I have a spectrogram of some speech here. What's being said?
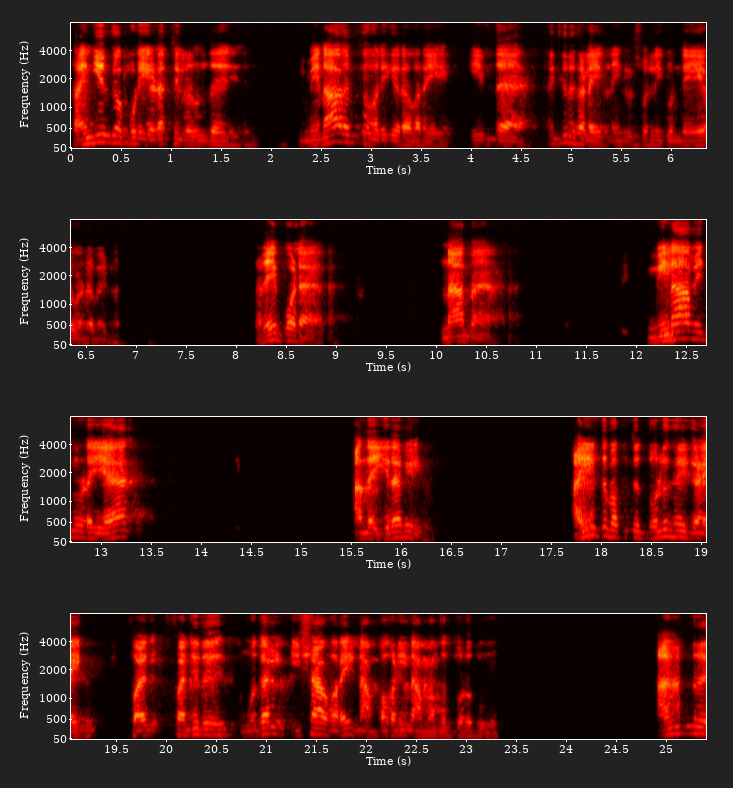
தங்கியிருக்கக்கூடிய இடத்திலிருந்து மினாவிற்கு வருகிற வரை இந்த திகர்களை நீங்கள் சொல்லிக் கொண்டே வர வேண்டும். அதே போல நாம மினாவினுடைய அந்த இரவில் ஐந்து பக்து தொழுகைகளை பஜிரு முதல் இஷா வரை நாம் பகலில் நாம் அங்கு தொழுகுவோம் அன்று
